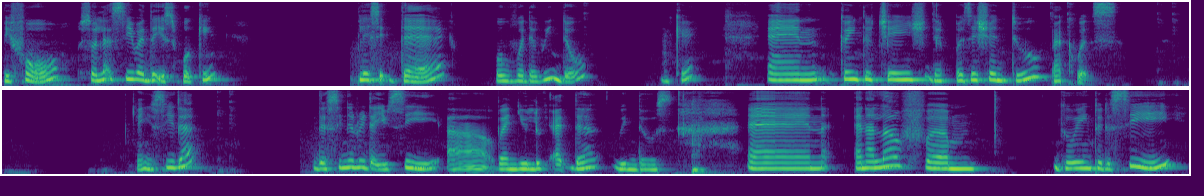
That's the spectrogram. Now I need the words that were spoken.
before. So let's see whether it's working. Place it there over the window. Okay. And going to change the position to backwards. Can you see that? The scenery that you see uh, when you look at the windows. And and I love um, going to the sea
